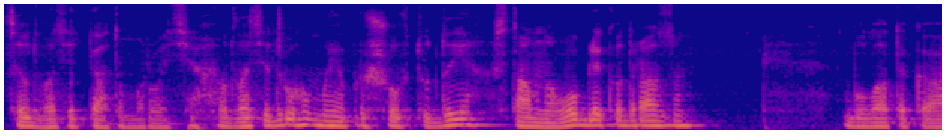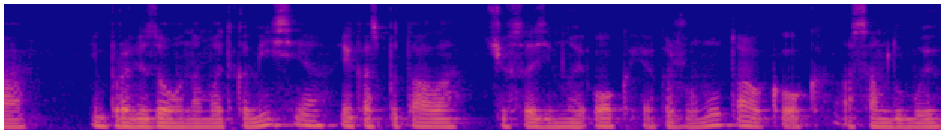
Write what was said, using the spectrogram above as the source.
Це у 25-му році. У 22-му я прийшов туди, став на облік одразу. Була така імпровізована медкомісія, яка спитала, чи все зі мною ок. Я кажу, ну так, ок. А сам думаю,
